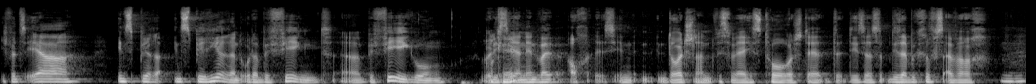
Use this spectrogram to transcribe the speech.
Ich würde es eher inspira inspirierend oder befähigend, äh, Befähigung würde okay. ich es eher nennen, weil auch in, in, Deutschland wissen wir ja historisch, der, der, dieser, dieser Begriff ist einfach mhm.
